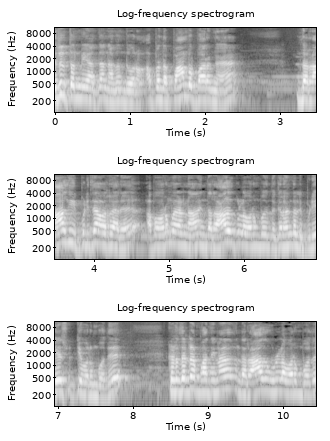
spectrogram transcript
எதிர்த்தன்மையாக தான் நகர்ந்து வரும். அப்போ இந்த பாம்பை பாருங்கள் இந்த ராகு இப்படி தான் வர்றாரு. அப்போ வரும்போது என்ன இந்த ராகுக்குள்ளே வரும்போது இந்த கிரகங்கள் இப்படியே சுற்றி வரும்போது கிட்டத்தட்ட பார்த்தீங்கன்னா இந்த ராகு உள்ளே வரும்போது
